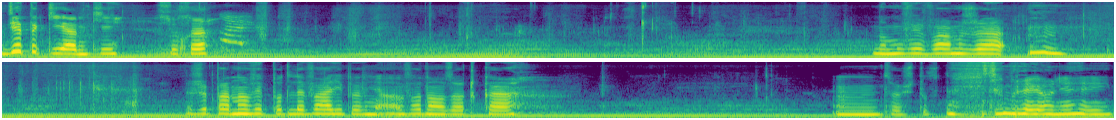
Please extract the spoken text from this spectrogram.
Gdzie te kijanki suche? No mówię wam, że że panowie podlewali pewnie wodą z oczka coś tu w tym, w tym rejonie i,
